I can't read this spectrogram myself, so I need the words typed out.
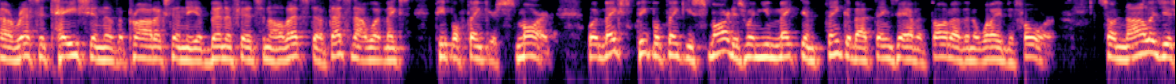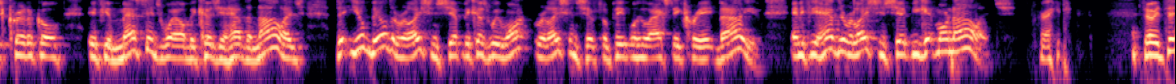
uh, recitation of the products and the benefits and all that stuff. That's not what makes people think you're smart. What makes people think you're smart is when you make them think about things they haven't thought of in a way before. So knowledge is critical. If you message well because you have the knowledge, that you'll build a relationship because we want relationships with people who actually create value. And if you have the relationship, you get more knowledge. Right. So it's a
